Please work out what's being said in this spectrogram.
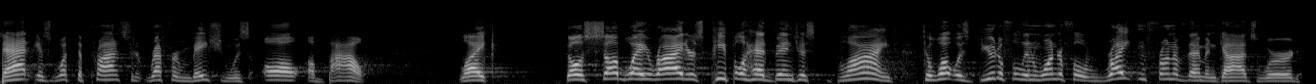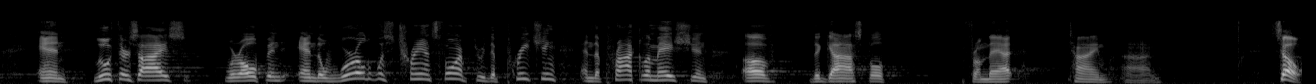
that is what the Protestant Reformation was all about. Like those subway riders, people had been just blind to what was beautiful and wonderful right in front of them in God's Word. And Luther's eyes were opened, and the world was transformed through the preaching and the proclamation of the gospel from that time on. So,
